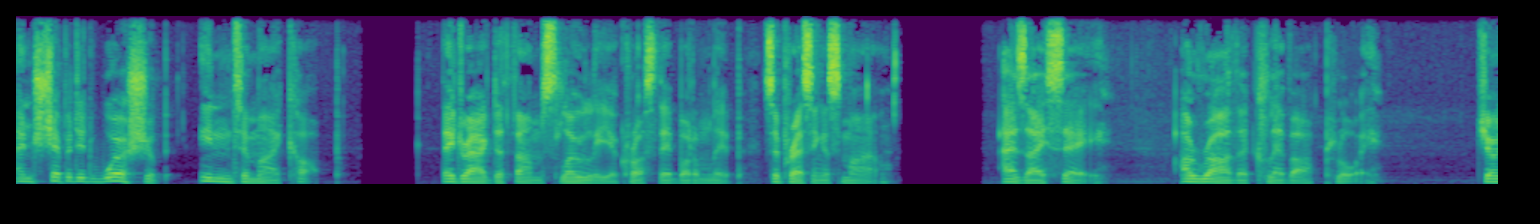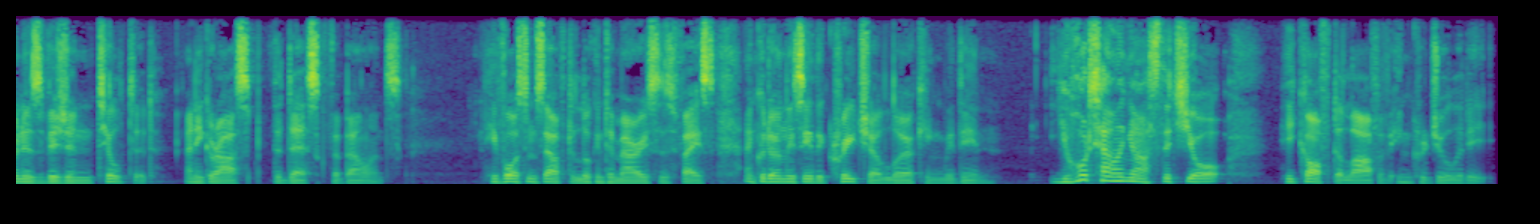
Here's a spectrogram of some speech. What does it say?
and shepherded worship into my cup. They dragged a thumb slowly across their bottom lip, suppressing a smile. As I say, a rather clever ploy. Jonah's vision tilted, and he grasped the desk for balance. He forced himself to look into Marius's face and could only see the creature lurking within. You're telling us that you're. He coughed a laugh of incredulity.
